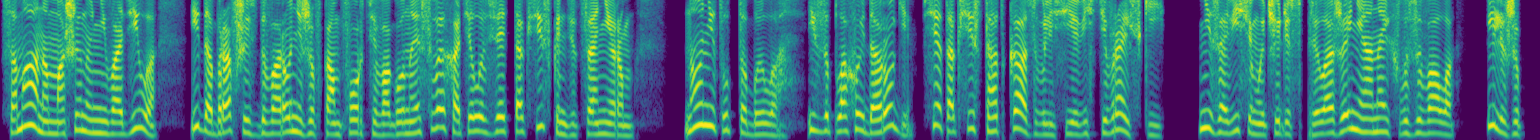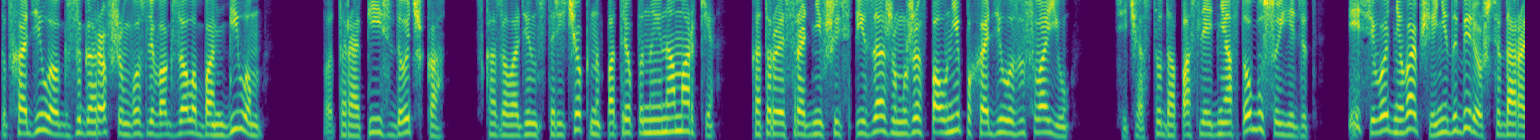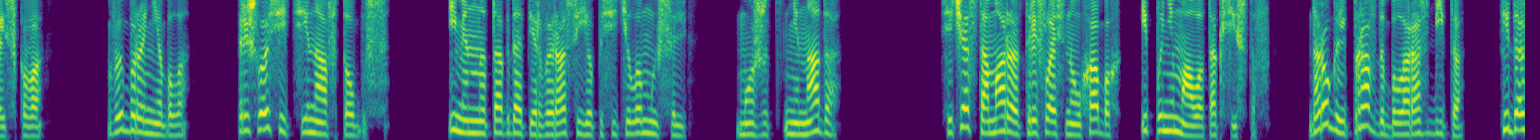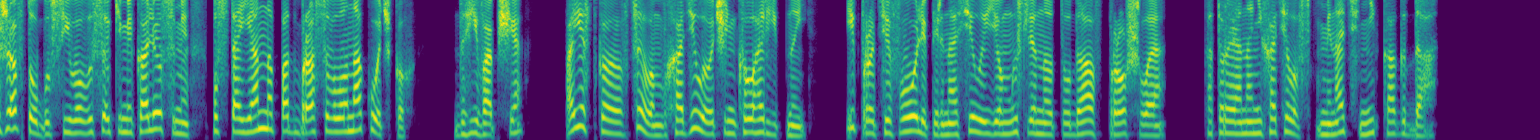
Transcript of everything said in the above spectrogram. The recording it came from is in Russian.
Сама она машину не водила и, добравшись до Воронежа в комфорте вагона СВ, хотела взять такси с кондиционером. Но не тут-то было. Из-за плохой дороги все таксисты отказывались ее вести в райский. Независимо через приложение она их вызывала или же подходила к загоравшим возле вокзала бомбилам. «Поторопись, дочка», — сказал один старичок на потрёпанной иномарке, которая, сроднившись с пейзажем, уже вполне походила за свою. «Сейчас туда последний автобус уедет, и сегодня вообще не доберешься до райского. Выбора не было. Пришлось идти на автобус. Именно тогда первый раз ее посетила мысль. Может, не надо? Сейчас Тамара тряслась на ухабах и понимала таксистов. Дорога и правда была разбита, и даже автобус с его высокими колесами постоянно подбрасывала на кочках. Да и вообще, поездка в целом выходила очень колоритной и против воли переносила ее мысленно туда, в прошлое которое она не хотела вспоминать никогда.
